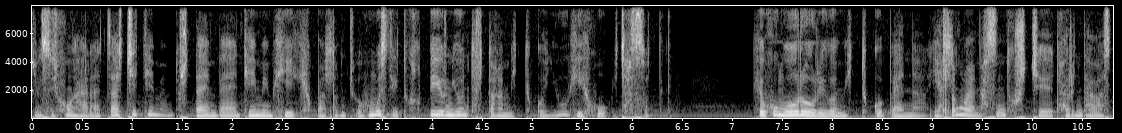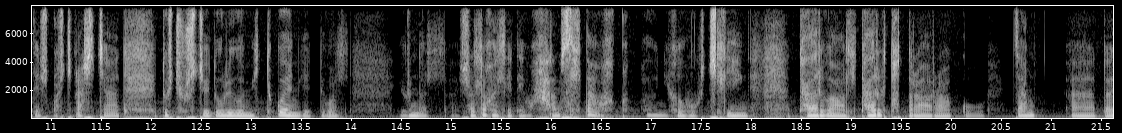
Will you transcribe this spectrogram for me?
Тэрнээс хүн хараа за чи тийм юм дуртай юм байна, тийм юм хийх боломжгүй. Хүмүүс тэгдэг би ер нь юун дуртайгаа мэдэхгүй, юу хийх үү гэж асуудаг. Тэгэхээр хүн өөрөө өөрийгөө мэдэхгүй байна. Ялангуяа насанд хүрчээд 25-аас дээш 30 гарчаад 40 хүрчээд өөрийгөө мэдэхгүй байна гэдэг бол ер нь бол шулуух хэлгээд аяга харамсалтай байхгүй. Хувийнхээ хөгжлийн тойргоо тойрог дотроо ороогүй, зам одоо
